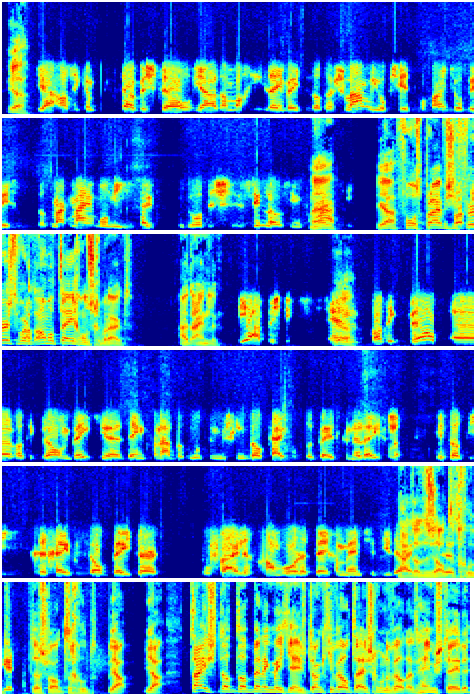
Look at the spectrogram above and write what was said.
ja. ja, als ik een pizza bestel, ja, dan mag iedereen weten dat er salami op zit of is. Dat maakt mij helemaal niet uit. Ik bedoel, het is zinloze Nee. informatie. Ja, volgens Privacy First wordt het allemaal tegen ons gebruikt. Uiteindelijk. Ja, precies. En Ja. wat, ik wel, eh, wat ik wel een beetje denk van, nou, dat moeten we misschien wel kijken of we dat beter kunnen regelen, is dat die gegevens wel beter beveiligd gaan worden tegen mensen die daar... Ja, dat is altijd eh, goed. Dat is wel altijd goed. Ja, ja. Thijs, dat, dat ben ik met je eens. Dankjewel, Thijs Groeneveld uit Heemstede.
